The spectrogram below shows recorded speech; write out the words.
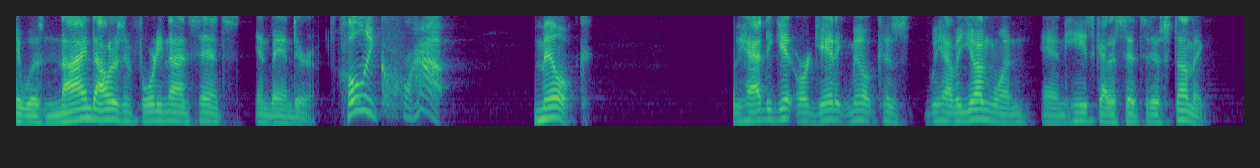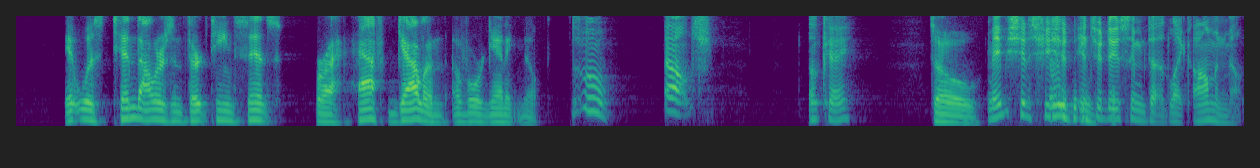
It was nine dollars and forty nine cents in Bandera. Holy crap! Milk. We had to get organic milk because we have a young one and he's got a sensitive stomach. It was ten dollars and thirteen cents for a half gallon of organic milk. Ooh, ouch. Okay. So, Maybe she she should introduce him to like almond milk.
